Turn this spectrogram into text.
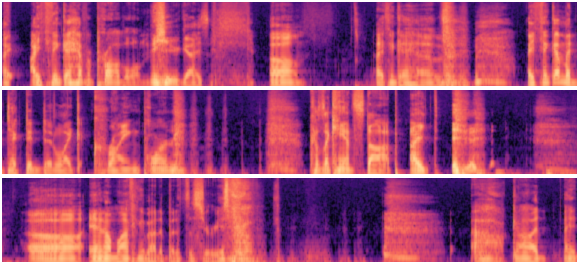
I I think I have a problem, you guys. Um I think I have. I think I'm addicted to like crying porn cuz I can't stop. I Uh, and I'm laughing about it, but it's a serious problem. oh god, I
